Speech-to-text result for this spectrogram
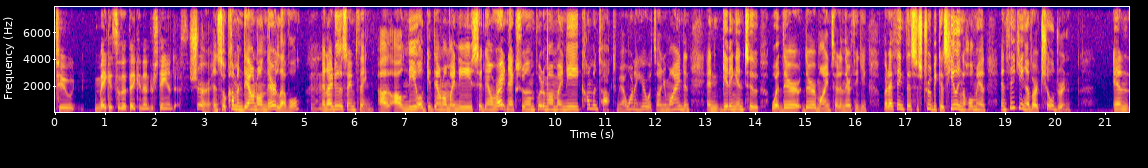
to make it so that they can understand us. Sure. And so coming down on their level, Mm-hmm. and I do the same thing. I'll, I'll kneel, get down on my knees, sit down right next to them, put them on my knee. Come and talk to me. I want to hear what's on your mind, and and getting into what their their mindset and their thinking. But I think this is true because healing the whole man and thinking of our children. And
